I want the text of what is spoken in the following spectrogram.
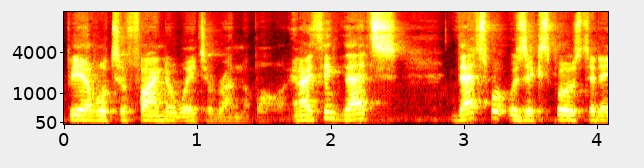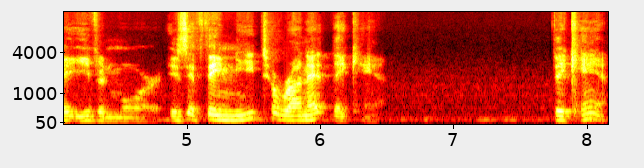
be able to find a way to run the ball. And I think that's that's what was exposed today even more is if they need to run it, they can. They can.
